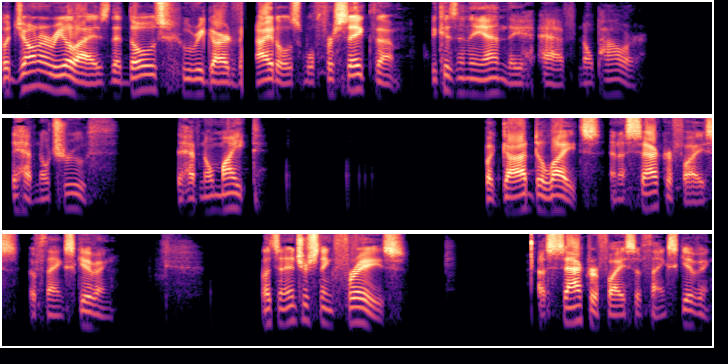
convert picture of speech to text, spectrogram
But Jonah realized that those who regard idols will forsake them because in the end they have no power. They have no truth. They have no might. But God delights in a sacrifice of thanksgiving. That's an interesting phrase a sacrifice of thanksgiving.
